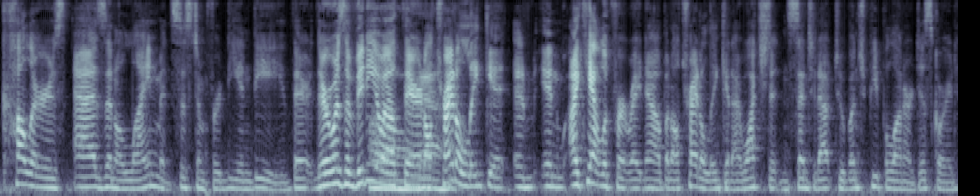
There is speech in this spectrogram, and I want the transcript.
colors as an alignment system for D&D. There there was a video out oh, there and I'll Oh, try to link it and, and I can't look for it right now, but I'll try to link it. I watched it and sent it out to a bunch of people on our Discord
